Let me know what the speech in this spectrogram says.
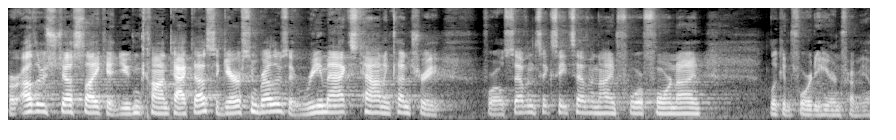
or others just like it, you can contact us, the Garrison Brothers, at Remax Town and Country, 407 687 9449. Looking forward to hearing from you.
